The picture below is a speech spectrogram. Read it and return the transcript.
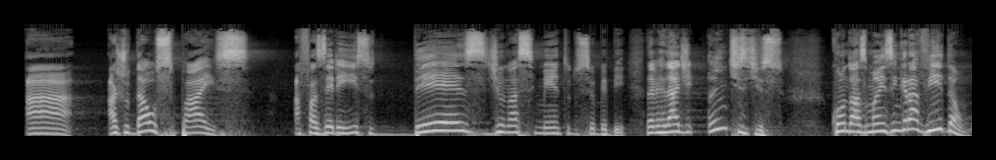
a ajudar os pais a fazerem isso desde o nascimento do seu bebê. Na verdade, antes disso, quando as mães engravidam,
